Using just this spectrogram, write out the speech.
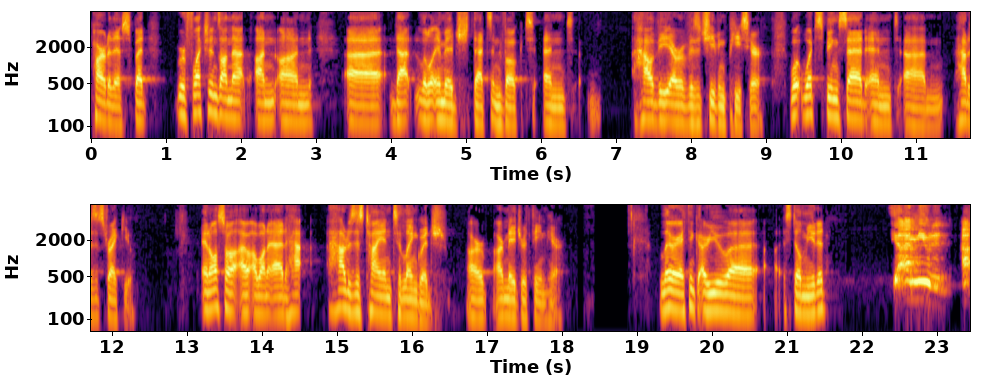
part of this, but reflections on that, on, on uh, that little image that's invoked and how the Eruv is achieving peace here. What, what's being said and um, how does it strike you? And also, I, I want to add, how, how does this tie into language, our, our major theme here? Larry, I think, are you uh, still muted? Yeah, I'm muted. I,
